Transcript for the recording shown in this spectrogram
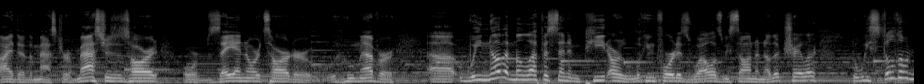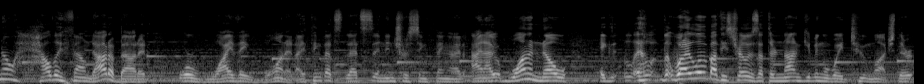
either the Master of Masters' heart or Xehanort's heart or whomever. Uh, we know that Maleficent and Pete are looking for it as well, as we saw in another trailer, but we still don't know how they found out about it or why they want it. I think that's that's an interesting thing, and I, I want to know. What I love about these trailers is that they're not giving away too much. They're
